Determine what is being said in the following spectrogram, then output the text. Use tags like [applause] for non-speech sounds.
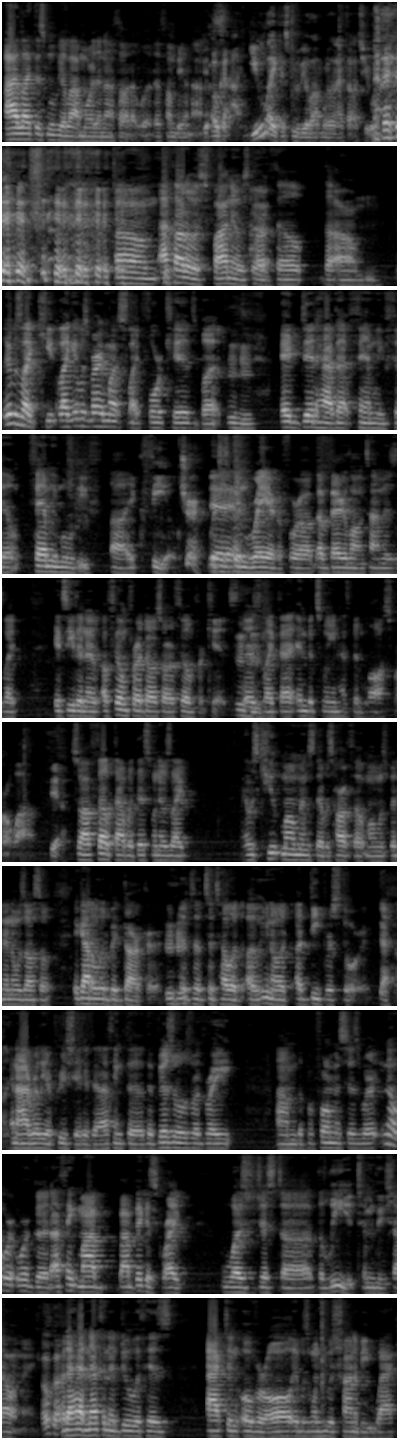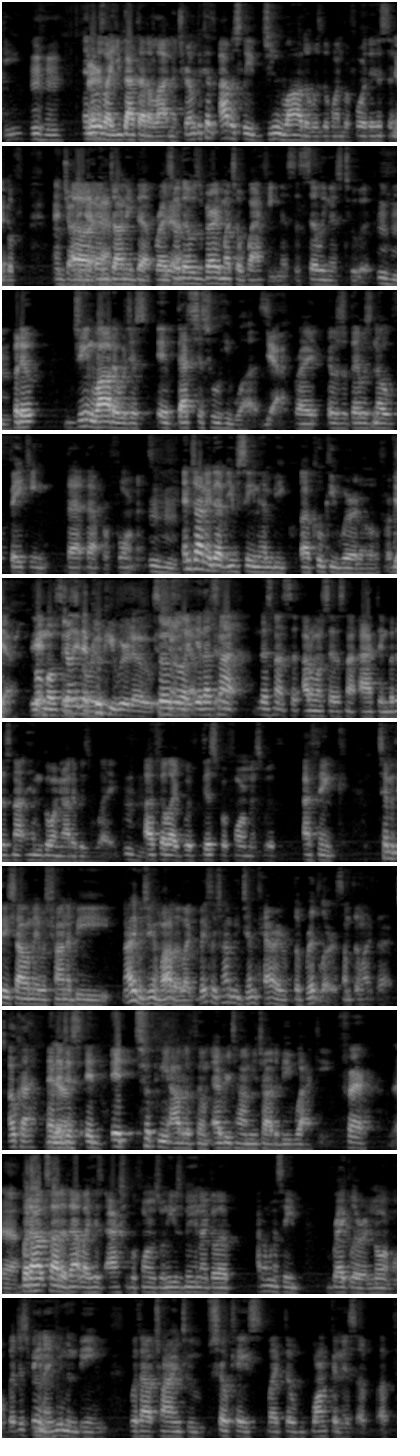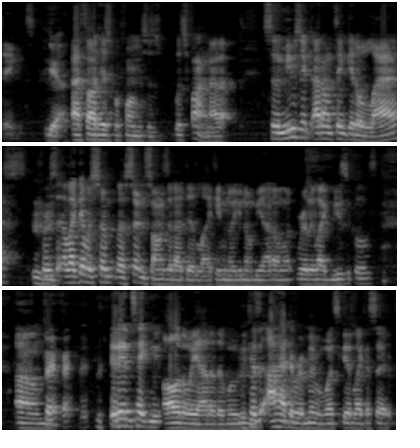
I like this movie a lot more than I thought I would. If I'm being honest. Okay, you like this movie a lot more than I thought you would. [laughs] Um, I thought it was fun. It was heartfelt. The um, it was like cute. Like it was very much like for kids, but hmm it did have that family film, family movie uh, feel, Sure. which Yeah, has yeah. been rare for a, a very long time. It's like it's either a, a film for adults or a film for kids. Mhm. There's like that in between has been lost for a while. Yeah. So I felt that with this one, it was like there was cute moments, there was heartfelt moments, but then it was also it got a little bit darker Mhm. to, to tell a, a you know a, deeper story, definitely. and I really appreciated that. I think the the visuals were great, um, the performances were you know were, were good. I think my my biggest gripe was just uh, the lead, Timothée Chalamet, Okay. but that had nothing to do with his acting overall. It was when he was trying to be wacky. hmm And it was like you got that a lot in the trailer because obviously Gene Wilder was the one before this and Yeah. bef- And Johnny uh, Depp. and Johnny Depp, right? Yeah. So there was very much a wackiness, a silliness to it. hmm But it, Gene Wilder was just it, that's just who he was, Yeah. right? It was there was no faking that that performance. hmm And Johnny Depp, you've seen him be a kooky weirdo for Yeah. [laughs] For most of Johnny his Depp, kooky weirdo. So it's like yeah, that's not that's not I don't want to say that's not acting, but it's not him going out of his way. Mhm. I feel like with this performance, with I think Timothée Chalamet was trying to be not even Gene Wilder, like basically trying to be Jim Carrey, the Riddler, or something like that. Okay. And Yeah. it just it it took me out of the film every time he tried to be wacky. fair. Yeah. But outside of that, like his actual performance when he was being like a I don't want to say regular and normal, but just being a Mhm. human being without trying to showcase like the wonkiness of, of things. Yeah. I thought his performance was, was fine. I, so the music, I don't think it'll last per Mhm. se. Like there were some uh, certain songs that I did like, even though you know me, I don't really like musicals. Um, fair. it didn't take me all the way out of the movie Mhm. because I had to remember once again, like I said,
